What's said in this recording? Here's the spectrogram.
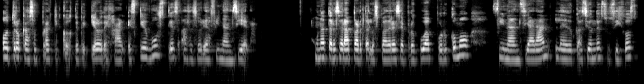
Otro caso práctico que te quiero dejar es que busques asesoría financiera. Una tercera parte de los padres se preocupa por cómo financiarán la educación de sus hijos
